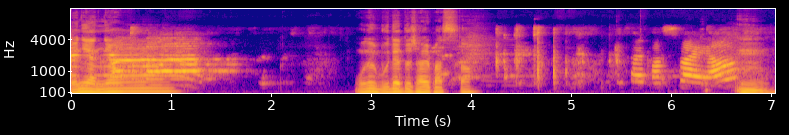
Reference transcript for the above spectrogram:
연희 안녕. 오늘 무대도 잘 봤어. 잘 봤어요? 응,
